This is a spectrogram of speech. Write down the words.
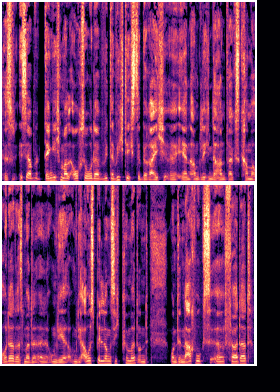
das ist ja, denke ich mal, auch so der, der wichtigste Bereich äh, ehrenamtlich in der Handwerkskammer, oder? Dass man um die, um die Ausbildung sich kümmert und, und den Nachwuchs fördert.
